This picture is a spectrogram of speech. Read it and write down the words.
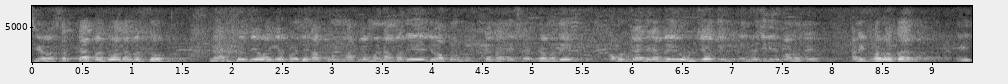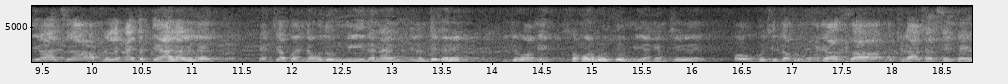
जेव्हा सत्कार महत्त्वाचा नसतो यांचं जेव्हा जे भजन आपण आपल्या मनामध्ये जेव्हा आपण घुसतो ना त्या शरीरामध्ये आपण काहीतरी आपली ऊर्जा एनर्जी निर्माण होते. आणि खरोखर हे जे आज आपल्याला काहीतरी द्यायला आलेले आहेत त्यांच्या भजनामधून मी त्यांना विनंती करेन की जेव्हा मी समोर बोलतो मी आणि आमचे उपजिल्हा प्रमुख म्हणजे आज ॲक्च्युली आचारसंहिता आहे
